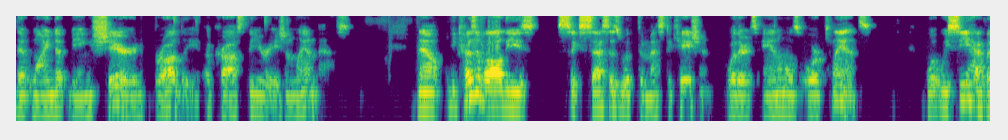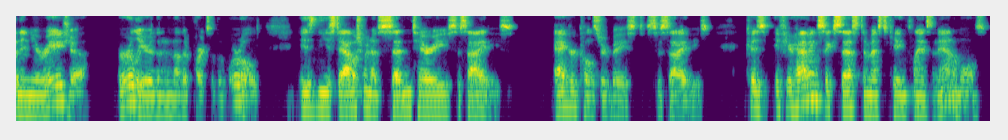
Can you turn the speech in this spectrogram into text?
that wind up being shared broadly across the Eurasian landmass. Now, because of all these successes with domestication, whether it's animals or plants, what we see happen in Eurasia earlier than in other parts of the world is the establishment of sedentary societies agriculture-based societies. Because if you're having success domesticating plants and animals,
